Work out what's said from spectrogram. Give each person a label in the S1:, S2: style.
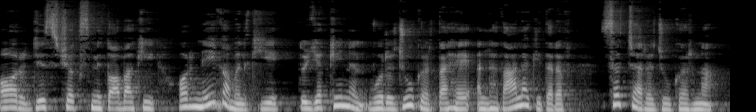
S1: और जिस शख्स ने तौबा की और नेक अमल किए तो यकीनन वो रजू करता है अल्लाह ताला की तरफ़। सच्चा रजू करना।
